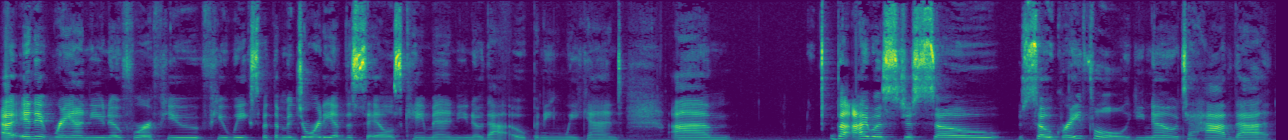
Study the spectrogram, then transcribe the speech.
uh, and it ran, you know, for a few few weeks, but the majority of the sales came in, you know, that opening weekend. Um, but I was just so so grateful, you know, to have that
